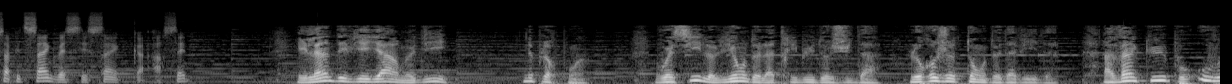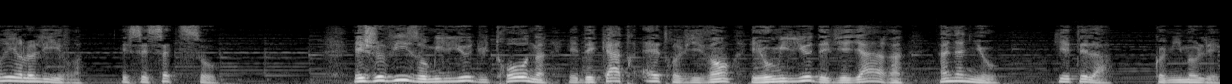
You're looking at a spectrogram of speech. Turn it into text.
chapitre 5, verset 5 à 7. Et l'un des vieillards me dit, Ne pleure point. Voici le lion de la tribu de Judas, le rejeton de David, a vaincu pour ouvrir le livre et ses sept sceaux. Et je vis au milieu du trône et des quatre êtres vivants et au milieu des vieillards un agneau qui était là, comme immolé.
